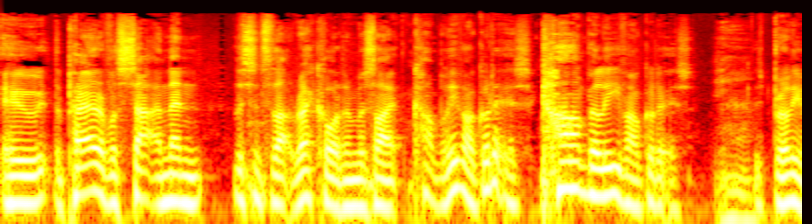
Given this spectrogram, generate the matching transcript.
who the pair of us sat and then listened to that record and was like, can't believe how good it is. Can't believe how good it is. Yeah. It's brilliant.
